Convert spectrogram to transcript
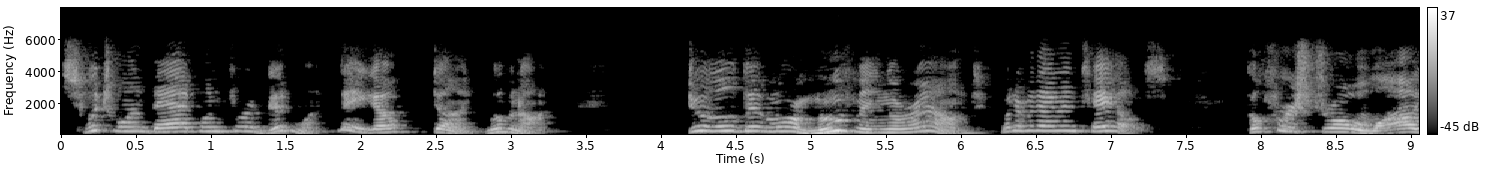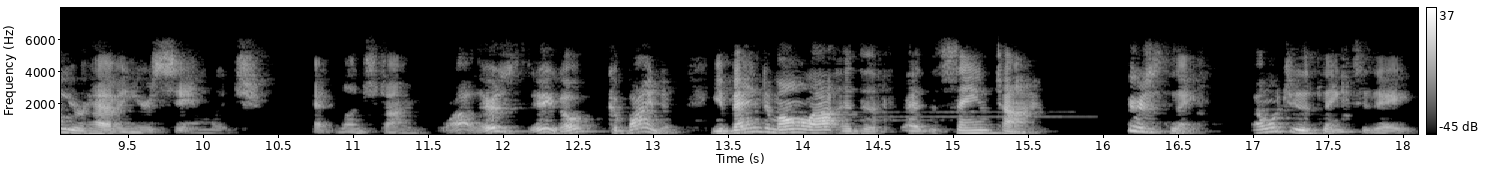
Switch one bad one for a good one. There you go. Done. Moving on. Do a little bit more moving around, whatever that entails. Go for a stroll while you're having your sandwich at lunchtime. Wow, there's there you go. Combined them. You banged them all out at the at the same time. Here's the thing. I want you to think today.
